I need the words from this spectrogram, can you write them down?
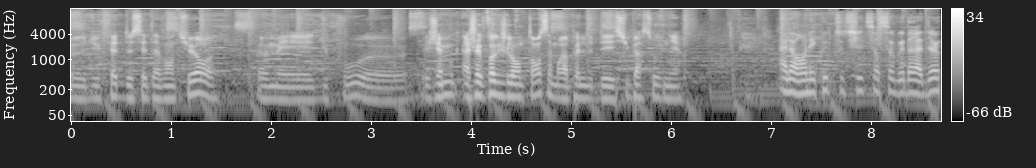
euh, du fait de cette aventure. Euh, mais du coup, euh, j'aime à chaque fois que je l'entends, ça me rappelle des super souvenirs. Alors on l'écoute tout de suite sur So Good Radio.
